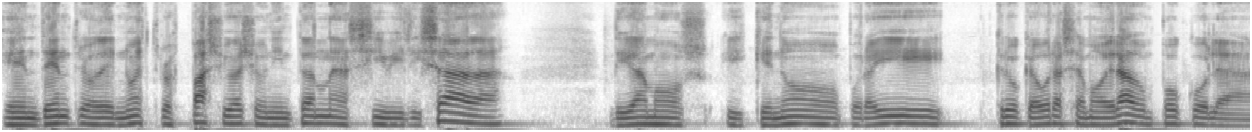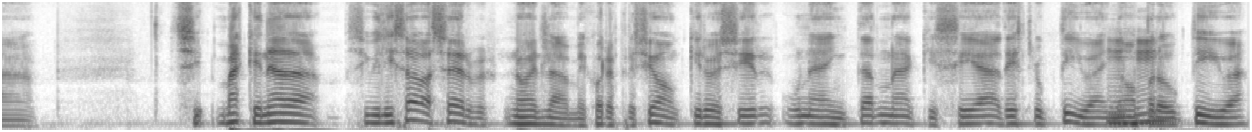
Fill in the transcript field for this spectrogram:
en, dentro de nuestro espacio haya una interna civilizada, digamos, y que no por ahí, creo que ahora se ha moderado un poco la... más que nada, civilizada ser, no es la mejor expresión, quiero decir, una interna que sea destructiva y no productiva,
